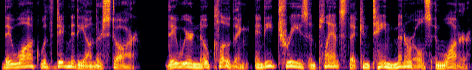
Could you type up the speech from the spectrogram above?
They walk with dignity on their star. They wear no clothing and eat trees and plants that contain minerals and water.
